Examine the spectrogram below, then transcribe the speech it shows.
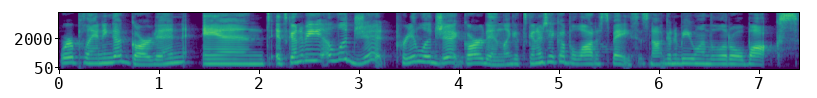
we're planting a garden and it's going to be a legit, pretty legit garden. Like it's going to take up a lot of space. It's not going to be one of the little box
